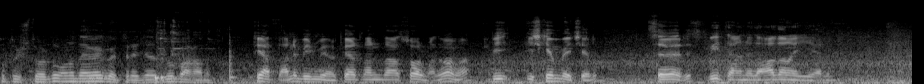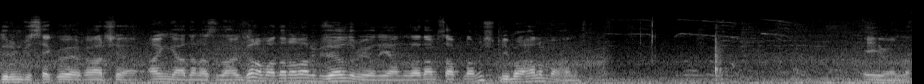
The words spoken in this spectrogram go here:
tutuşturdu. Onu da eve götüreceğiz. Dur bakalım. Fiyatlarını bilmiyorum. Fiyatlarını daha sormadım ama bir işkembe içelim. Severiz. Bir tane de Adana yiyelim. Dürümcü Seko'ya karşı hangi Adana'sı daha güzel ama Adanalar güzel duruyordu yalnız. Adam saplamış. Bir bakalım bakalım. Eyvallah.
